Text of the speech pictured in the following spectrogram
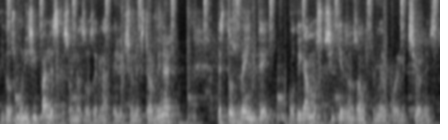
y dos municipales, que son las dos de la elección extraordinaria. De estos 20, o digamos, si quieres nos vamos primero por elecciones,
